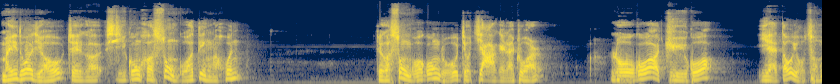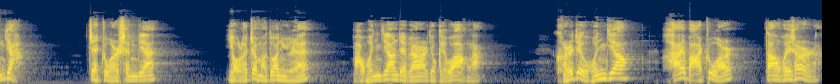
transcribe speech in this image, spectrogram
没多久，这个喜公和宋国订了婚，这个宋国公主就嫁给了柱儿，鲁国、莒国也都有从嫁。这柱儿身边有了这么多女人，把文姜这边就给忘了。可是这个文姜还把柱儿当回事儿呢，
